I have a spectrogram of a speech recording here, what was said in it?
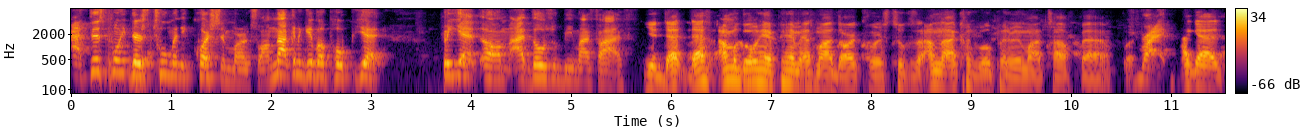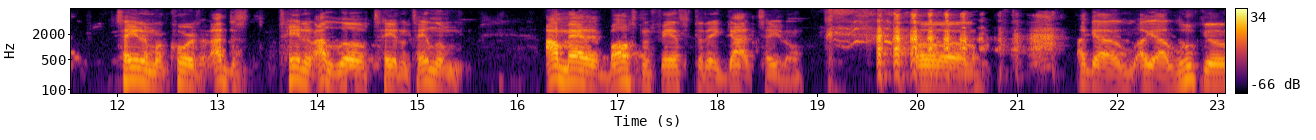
At this point, there's too many question marks, so I'm not gonna give up hope yet. But yet, um, I, those would be my five. Yeah, that that's I'm gonna go ahead and put him as my dark horse too, because I'm not comfortable putting him in my top five. But right, I got Tatum, of course. I just Tatum. I love Tatum. Tatum. I'm mad at Boston fans because they got Tatum. uh, I got I got Luka.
